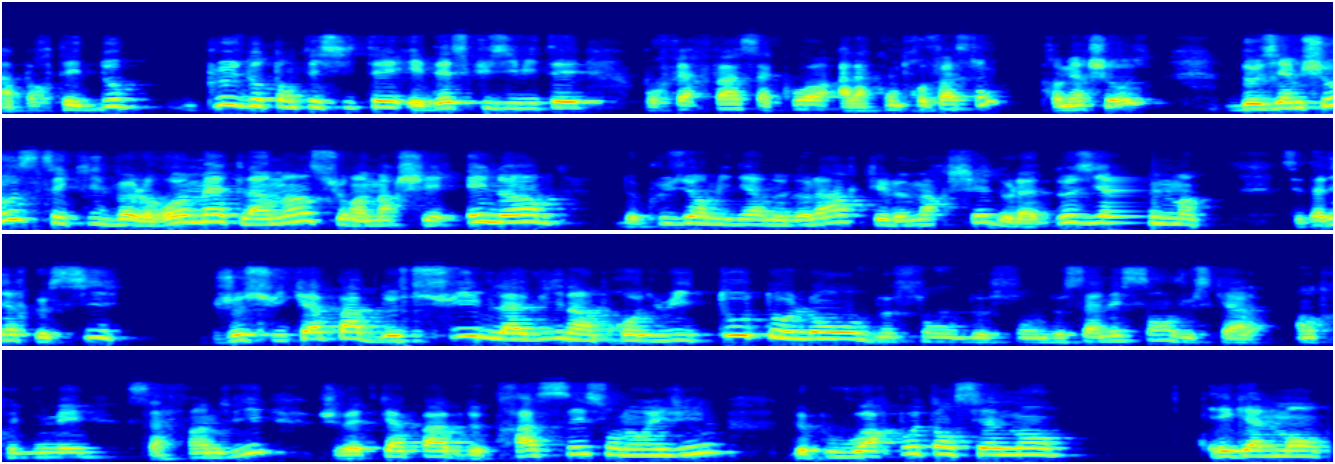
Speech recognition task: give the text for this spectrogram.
apporter plus d'authenticité et d'exclusivité pour faire face à quoi? À la contrefaçon, première chose. Deuxième chose, c'est qu'ils veulent remettre la main sur un marché énorme de plusieurs milliards de dollars, qui est le marché de la deuxième main. C'est-à-dire que si je suis capable de suivre la vie d'un produit tout au long de, son, de, son, de sa naissance jusqu'à, entre guillemets, sa fin de vie, je vais être capable de tracer son origine, de pouvoir potentiellement également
